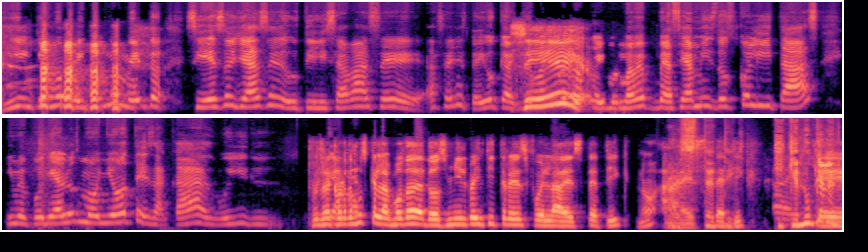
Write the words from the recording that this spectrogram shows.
Sí, ¿en qué, mo- en qué momento? Si eso ya se utilizaba hace, hace años, te digo que Sí. mi mamá me, me hacía mis dos colitas y me ponía los moñotes acá, muy... Pues recordemos que la moda de 2023 fue la aesthetic, ¿no? Aesthetic. Y que nunca la que,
